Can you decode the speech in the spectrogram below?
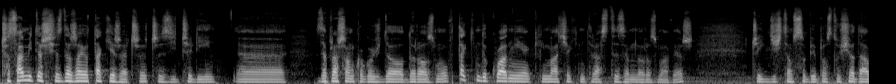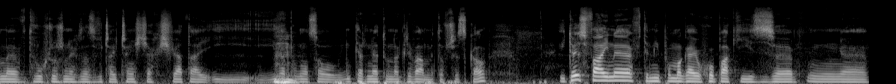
czasami też się zdarzają takie rzeczy, czyli, czyli e, zapraszam kogoś do, do rozmów, w takim dokładnie klimacie, jakim teraz ty ze mną rozmawiasz, czyli gdzieś tam sobie po prostu siadamy w dwóch różnych zazwyczaj częściach świata i, i za mhm. pomocą internetu nagrywamy to wszystko. I to jest fajne, w tym mi pomagają chłopaki z mm, e,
